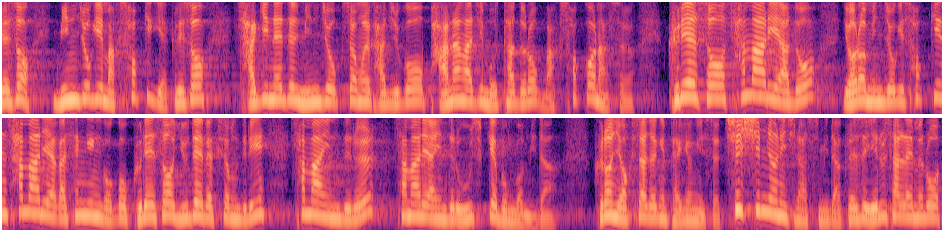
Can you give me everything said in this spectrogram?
그래서 민족이 막 섞이게. 그래서 자기네들 민족성을 가지고 반항하지 못하도록 막 섞어놨어요. 그래서 사마리아도 여러 민족이 섞인 사마리아가 생긴 거고, 그래서 유대 백성들이 사마인들을 사마리아인들을 우습게 본 겁니다. 그런 역사적인 배경이 있어요. 70년이 지났습니다. 그래서 예루살렘으로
